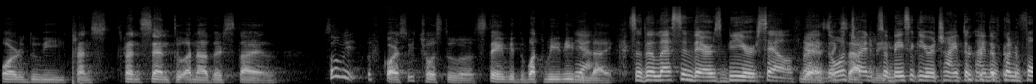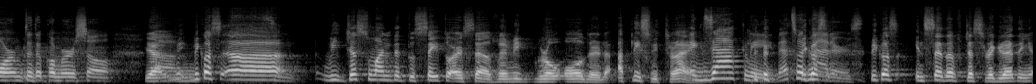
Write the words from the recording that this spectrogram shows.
or do we trans- transcend to another style? So we, of course, we chose to stay with what we really like. So the lesson there is be yourself, right? Yes, Don't try to, so basically you're trying to kind of conform to the commercial. Yeah, be- because uh, we just wanted to say to ourselves when we grow older, that at least we tried. Exactly. That's what because, matters. Because instead of just regretting,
